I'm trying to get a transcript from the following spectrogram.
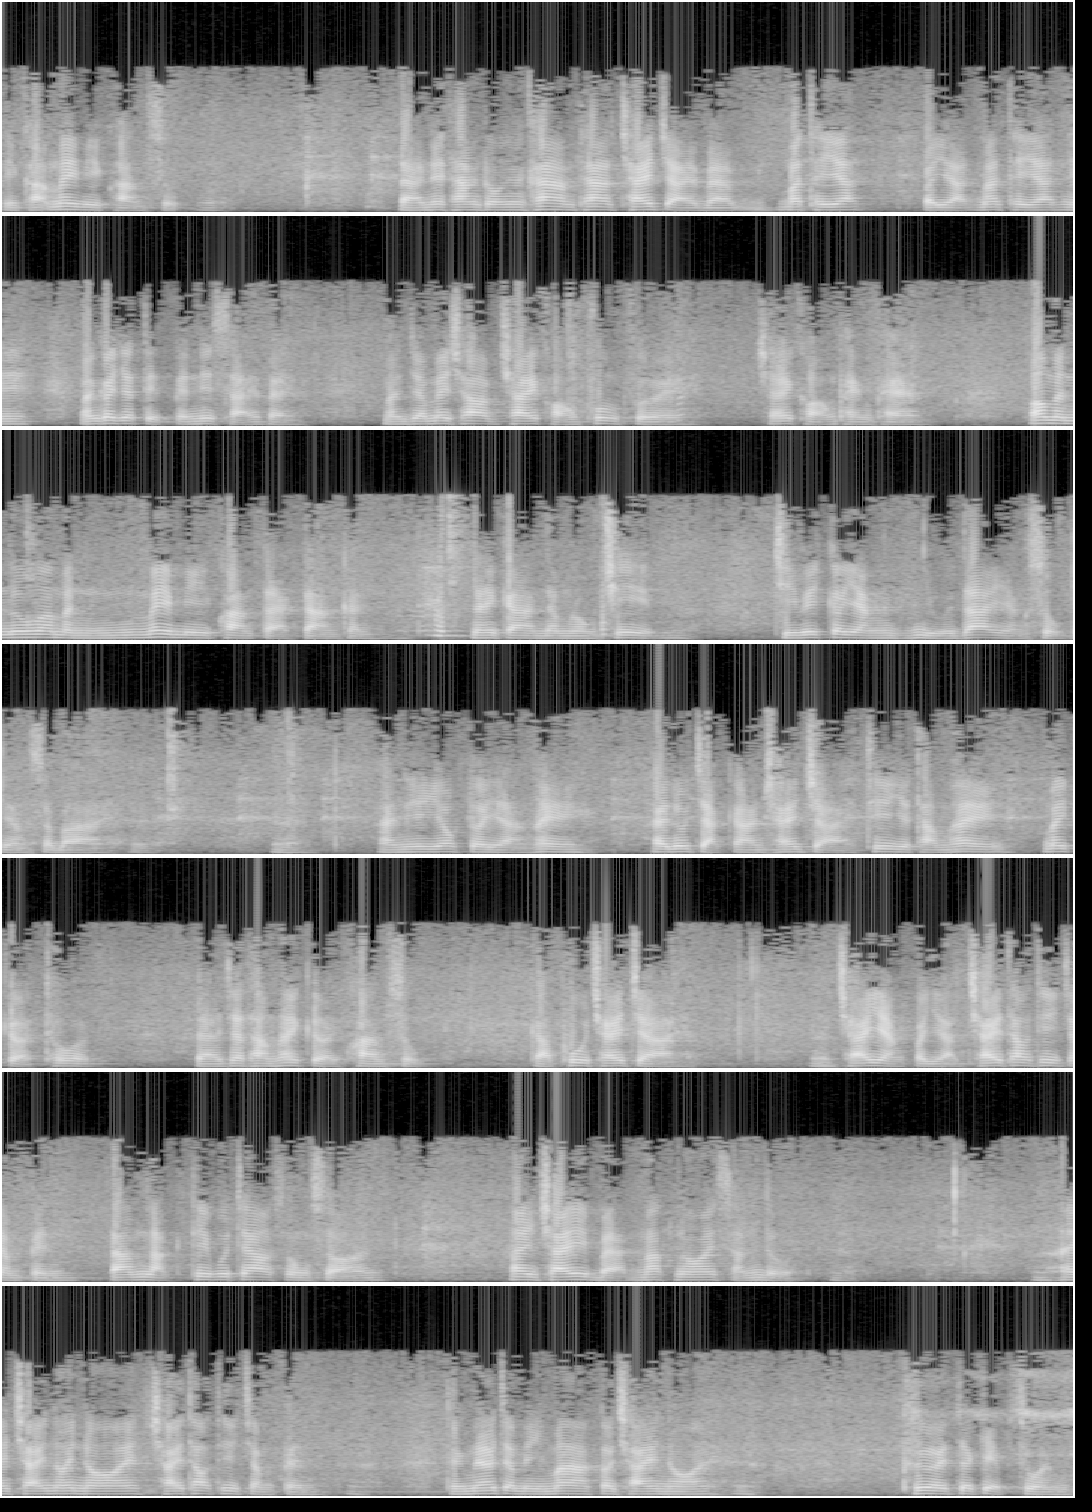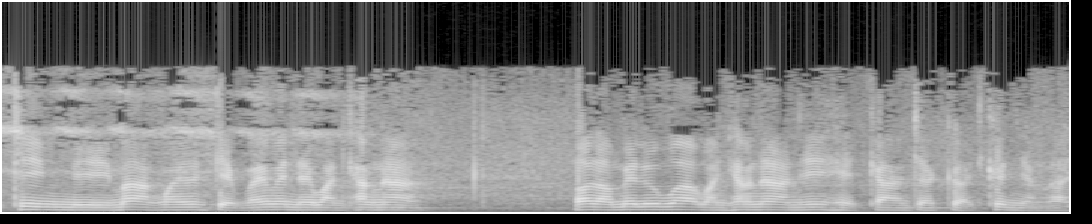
มีความไม่มีความสุข แต่ในทางตรงกันข้ามถ้าใช้จ่ายแบบมัธยัติประหยัดมัธยัตินี้ มันก็จะติดเป็นนิสัยไป มันจะไม่ชอบใช้ของฟุ่มเฟือยใช้ของแพงๆ เพราะมันรู้ว่ามันไม่มีความแตกต่างกัน ในการดำรงชีพ ชีวิตก็ยังอยู่ได้อย่างสุขอย่างสบาย อันนี้ยกตัวอย่างให้ให้รู้จักการใช้จ่ายที่จะทำให้ไม่เกิดโทษ แต่จะทำให้เกิดความสุขกับผู้ใช้จ่าย ใช้อย่างประหยัดใช้เท่าที่จำเป็นตามหลักที่พระเจ้าทรงสอน ให้ใช้แบบมักน้อยสันโดษให้ใช้น้อยๆ ใช้เท่าที่จำเป็น ถึงแม้จะมีมากก็ใช้น้อย เพื่อจะเก็บส่วนที่มีมากไว้ เก็บไว้ในวันข้างหน้า เพราะเราไม่รู้ว่าวันข้างหน้านี้เหตุการณ์จะเกิดขึ้นอย่างไร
